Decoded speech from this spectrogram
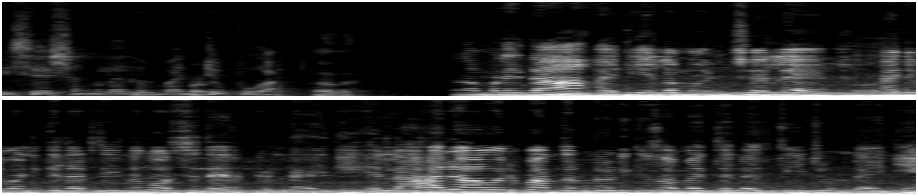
വിശേഷങ്ങളെല്ലാം പറ്റി പോവാം നമ്മളിതാ അരിയെല്ലാം മേടിച്ചു അല്ലേ? അരി മണിക്കുന്നിടത്ത് നിന്ന് കുറച്ച് തിരക്കുണ്ടായിനി. എല്ലാവരും ആ ഒരു പന്ത്രണ്ട് മണിക്ക് സമയത്ത് തന്നെ എത്തിയിട്ടുണ്ടായിനി.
